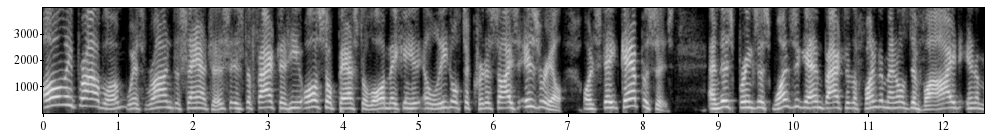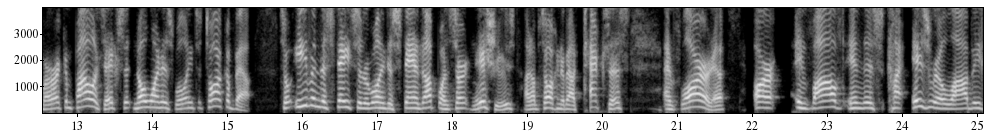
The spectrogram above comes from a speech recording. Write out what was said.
only problem with Ron DeSantis is the fact that he also passed a law making it illegal to criticize Israel on state campuses. And this brings us once again back to the fundamental divide in American politics that no one is willing to talk about. So even the states that are willing to stand up on certain issues, and I'm talking about Texas and Florida, are involved in this Israel lobby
